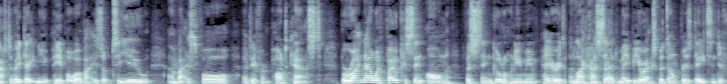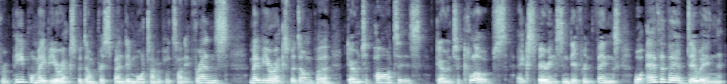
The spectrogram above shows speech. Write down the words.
after they date new people, well, that is up to you, and that is for a different podcast. But right now, we're focusing on the single honeymoon period. And like I said, maybe your expert dumper is dating different people, maybe your expert dumper is spending more time with platonic friends, maybe your expert dumper going to parties, going to clubs, experiencing different things. Whatever they are doing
